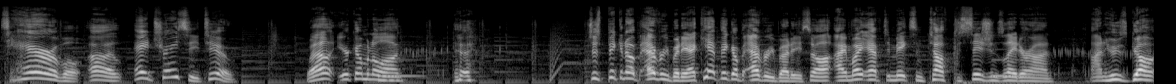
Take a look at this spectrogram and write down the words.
terrible, uh, hey, Tracy, too. Well, you're coming along. Just picking up everybody. I can't pick up everybody, so I might have to make some tough decisions later on on who's go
